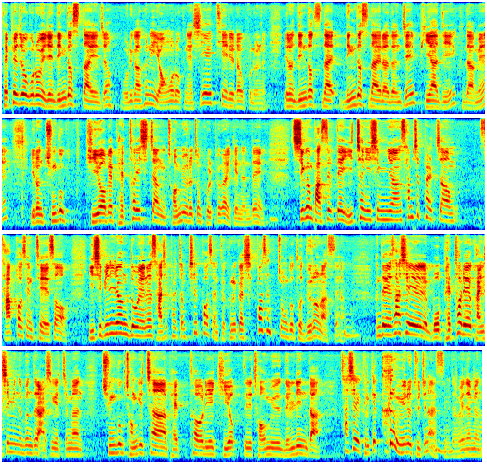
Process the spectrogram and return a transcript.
대표적으로 이제 닝더스다이죠. 우리가 흔히 영어로 그냥 CATL이라고 부르는 이런 닝더스다이, 닝더스다이라든지 비아디 그다음에 이런 중국 기업의 배터리 시장 점유율을 좀 볼 필요가 있겠는데 지금 봤을 때 2020년 38점 4%에서 21년도에는 48.7% 그러니까 10% 정도 더 늘어났어요. 근데 사실 뭐 배터리에 관심 있는 분들 아시겠지만 중국 전기차 배터리 기업들이 점유율 늘린다. 사실 그렇게 큰 의미를 두지는 않습니다. 왜냐하면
